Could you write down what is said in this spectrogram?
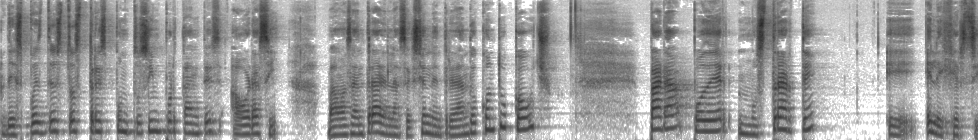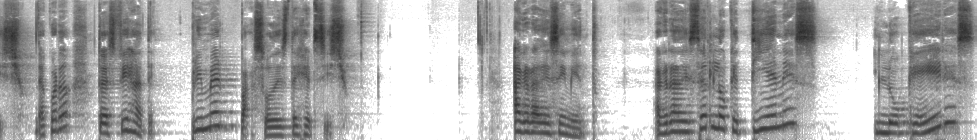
después de estos tres puntos importantes, ahora sí, vamos a entrar en la sección de entrenando con tu coach para poder mostrarte eh, el ejercicio, ¿de acuerdo? Entonces, fíjate, primer paso de este ejercicio, agradecimiento. Agradecer lo que tienes, lo que eres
